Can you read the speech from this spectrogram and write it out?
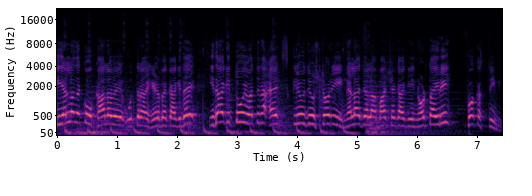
ಈ ಎಲ್ಲದಕ್ಕೂ ಕಾಲವೇ ಉತ್ತರ ಹೇಳಬೇಕಾಗಿದೆ. ಇದಾಗಿತ್ತು ಇವತ್ತಿನ ಎಕ್ಸ್ಕ್ಲೂಸಿವ್ ಸ್ಟೋರಿ. ನೆಲ ಜಲ ಭಾಷೆಗಾಗಿ ನೋಡ್ತಾ ಇರಿ. Focus TV.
